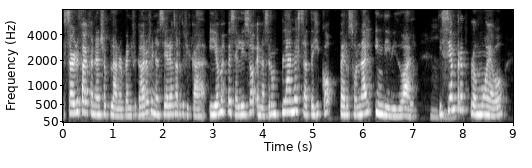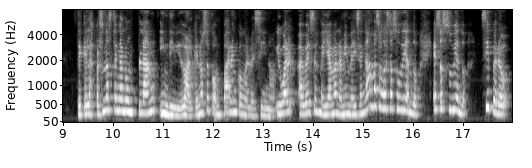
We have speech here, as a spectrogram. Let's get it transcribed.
Certified Financial Planner, planificadora financiera certificada, y yo me especializo en hacer un plan estratégico personal individual. Y siempre promuevo de que las personas tengan un plan individual, que no se comparen con el vecino. Igual a veces me llaman a mí y me dicen, Amazon está subiendo, está subiendo. Sí, pero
